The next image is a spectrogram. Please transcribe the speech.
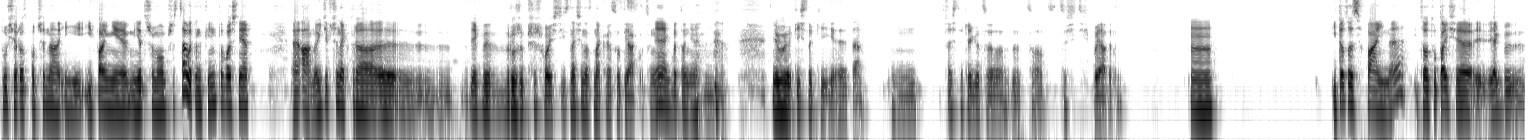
tu się rozpoczyna i, i fajnie mnie trzymało przez cały ten film, to właśnie E, a, no i dziewczynę, która e, e, jakby wróży przyszłość i zna się na znakach Zodiaku, co nie? Jakby to nie, nie był jakiś taki tam, mm, coś takiego, co, co, co się gdzieś pojawia. Mm. I to, co jest fajne i co tutaj się jakby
